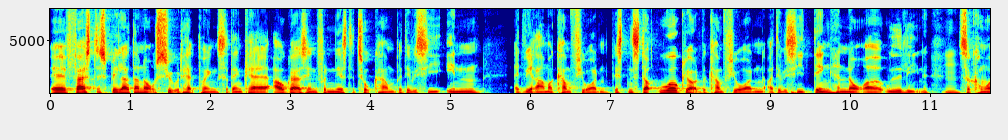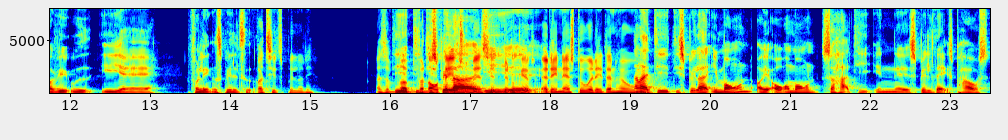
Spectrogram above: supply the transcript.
Øh, første spiller, der når 7,5 point, så den kan afgøres inden for de næste to kampe, det vil sige inden at vi rammer kamp 14. Hvis den står uafgjort ved kamp 14, og det vil sige, at Ding han når at udligne, mm. så kommer vi ud i øh, forlænget spilletid. Hvor tit spiller de? Altså, De- de, hvor, de- hvornår spiller i, vil du gætte? øh, Er det i næste uge, er det i den her uge? Nej, nej, de, de spiller i morgen og i overmorgen, så har de en øh, spilledags pause,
